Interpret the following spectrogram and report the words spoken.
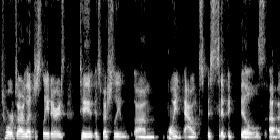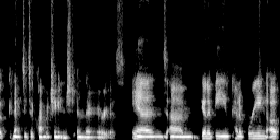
towards our legislators to especially um, point out specific bills uh, connected to climate change in their areas. And um, going to be kind of bringing up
